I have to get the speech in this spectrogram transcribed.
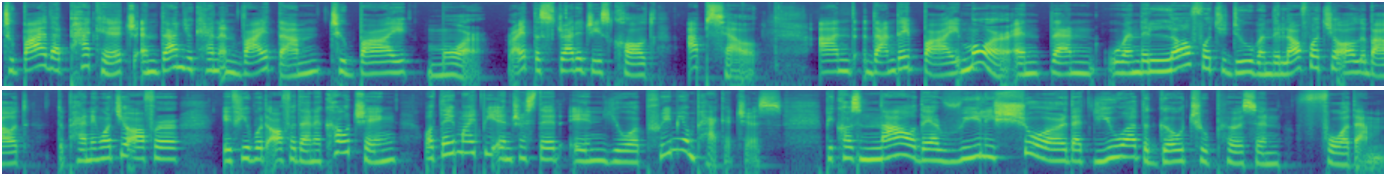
to buy that package and then you can invite them to buy more, right? The strategy is called upsell. And then they buy more. And then when they love what you do, when they love what you're all about, depending what you offer, if you would offer then a coaching, well, they might be interested in your premium packages because now they're really sure that you are the go to person for them.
